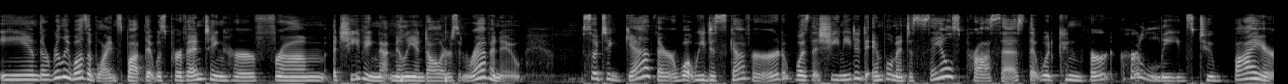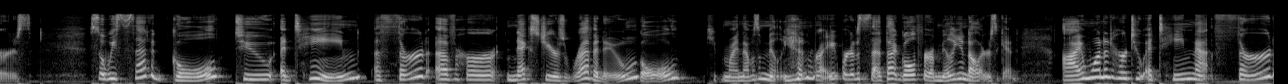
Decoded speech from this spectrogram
And there really was a blind spot that was preventing her from achieving that million dollars in revenue. So, together, what we discovered was that she needed to implement a sales process that would convert her leads to buyers. So, we set a goal to attain a third of her next year's revenue goal. Keep in mind that was a million, right? We're going to set that goal for a million dollars again. I wanted her to attain that third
